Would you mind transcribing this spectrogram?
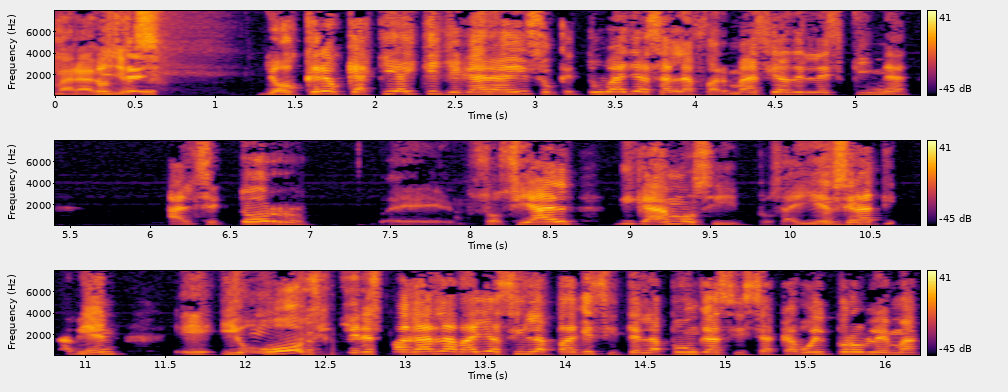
Maravilloso. yo creo que aquí hay que llegar a eso, que tú vayas a la farmacia de la esquina, al sector eh, social, digamos, y pues ahí es pues gratis, está bien. Eh, y o si quieres pagarla, vayas y la pagues y te la pongas y se acabó el problema,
